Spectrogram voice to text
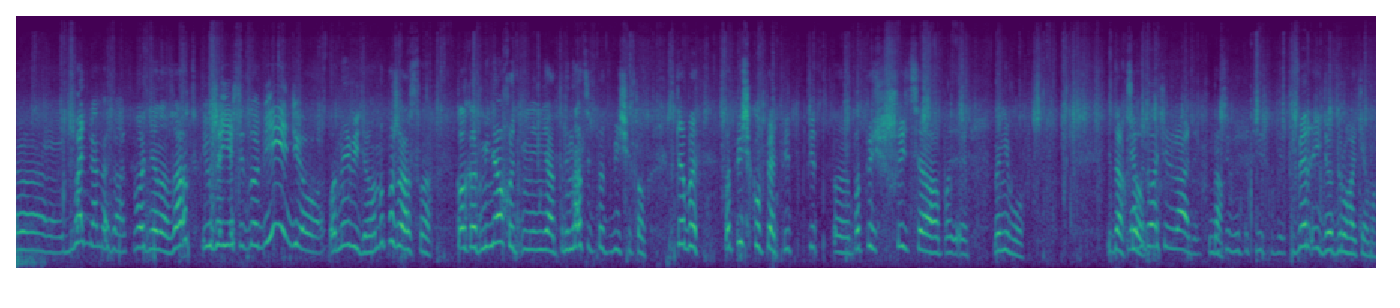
Э, два дня назад. Два дня назад. И уже есть одно видео. Одно видео. Ну, пожалуйста, как от меня, хоть у меня 13 подписчиков, хотя бы подписчиков 5, пи- пи- э, подпишитесь по- э, на него. Итак, Я все, буду очень рада, Да. если вы подпишетесь. тепер йде друга тема.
